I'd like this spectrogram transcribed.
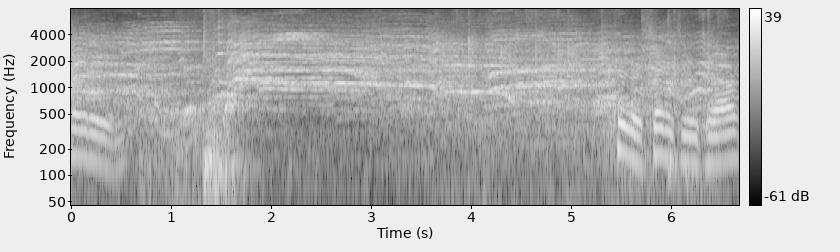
Katie. Cougars 17 12.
